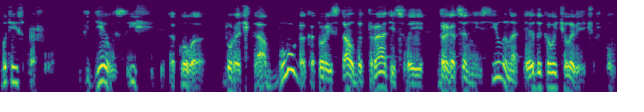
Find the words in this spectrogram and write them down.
Вот я и спрашиваю, где вы сыщете такого дурачка Бога, который стал бы тратить свои драгоценные силы на эдакого человечешку?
